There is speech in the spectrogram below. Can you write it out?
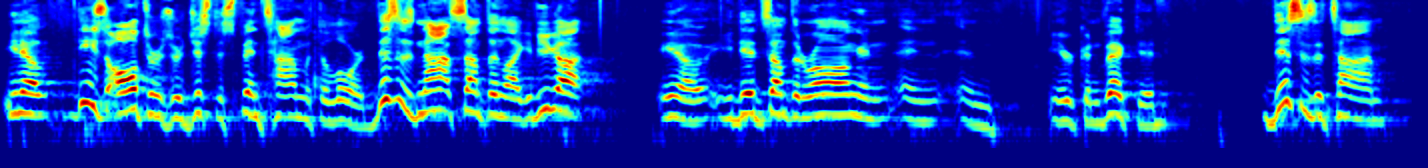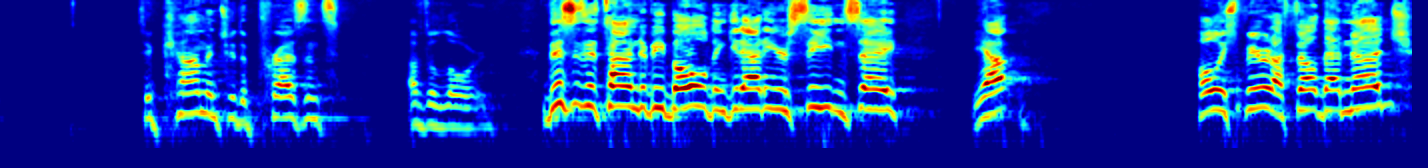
you know, these altars are just to spend time with the Lord. This is not something like if you got, you know, you did something wrong and, and, and you're convicted. This is a time to come into the presence of the Lord. This is a time to be bold and get out of your seat and say, Yep, Holy Spirit, I felt that nudge.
